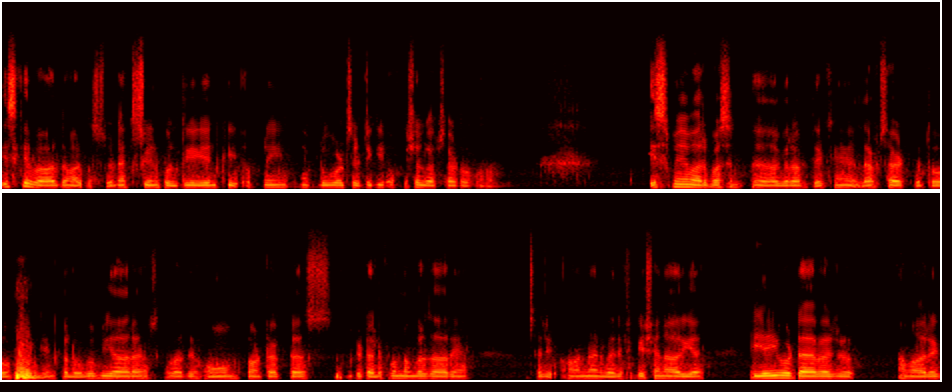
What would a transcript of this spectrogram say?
इसके बाद हमारे पास जो नेक्स्ट स्क्रीन खुलती है, ये इनकी अपनी ब्लू वर्ल्ड सिटी की ऑफिशियल वेबसाइट ओपन होगी। इसमें हमारे पास अगर आप देखें लेफ़्ट साइड पे तो इनका लोगो भी आ रहा है। उसके बाद होम कॉन्टैक्टर्स इनके टेलीफोन नंबर्स आ रहे हैं। अच्छा जी ऑनलाइन वेरिफिकेशन आ रही है। यही वो टैब है जो हमारे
